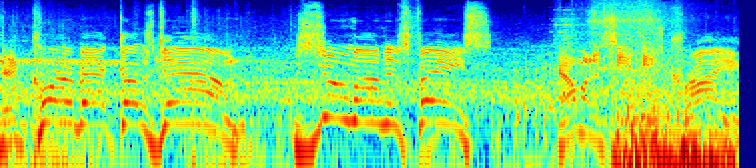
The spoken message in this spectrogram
The quarterback goes down. Zoom on his face. I want to see if he's crying.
